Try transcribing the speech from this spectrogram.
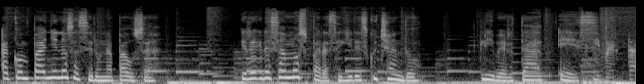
acompáñenos a hacer una pausa y regresamos para seguir escuchando Libertad es. Libertad.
